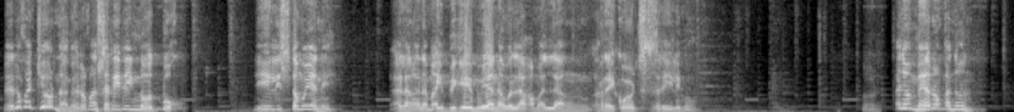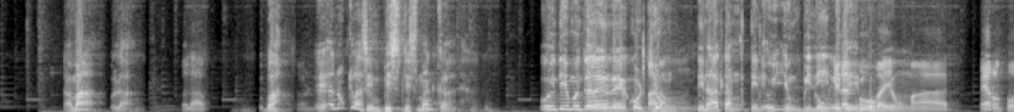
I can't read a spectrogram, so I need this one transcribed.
Meron kang journal, meron kang sariling notebook. Ilista mo yan eh. Alam nga na maibigay mo yan na wala ka man lang record sa sarili mo. Ano, meron ka nun. Tama? Wala. Wala. Ba? Eh, anong klaseng businessman ka? Kung hindi mo nare-record yung tinatang tin, yung Kung ilan binibigay po mo. ba yung mga meron po,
